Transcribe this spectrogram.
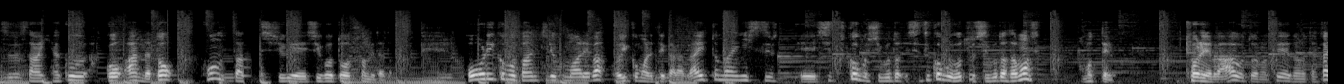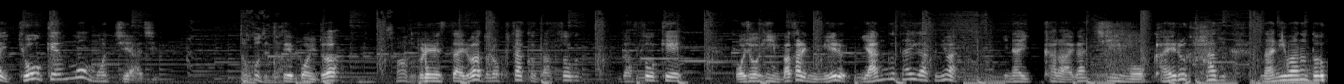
通算105安打とコンスタントな仕えー仕事を務めたと。放り込むパンチ力もあれば追い込まれてからライト前にし,、えーしつこく仕事、しつこく打つ仕事さも持ってる。取ればアウトの精度の高い強肩も持ち味。どこで定ポイントはプレースタイルは泥臭く合奏、合奏系、お上品ばかりに見えるヤングタイガースにはいないカラーがチームを変えるはず。何話の独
